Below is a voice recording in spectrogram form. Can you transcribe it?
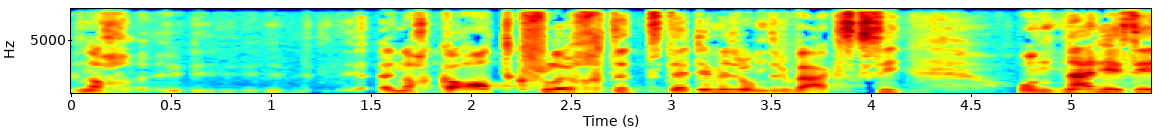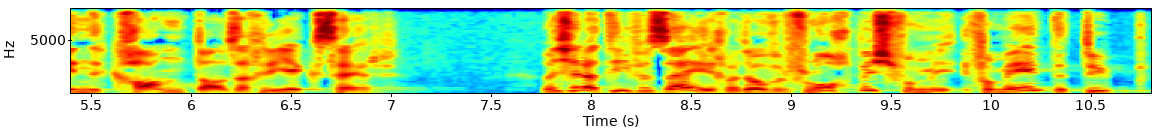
nach äh, nach Gath geflüchtet, dort immer unterwegs gewesen. Und dann haben sie ihn erkannt als ein Kriegsherr. Das ist relativ Seich. Wenn du auf der Flucht bist vom, vom einen Typ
